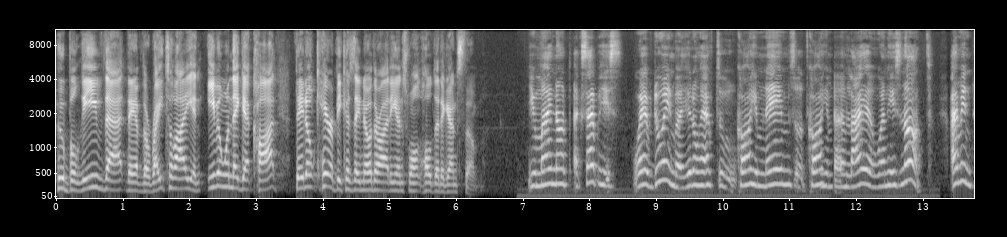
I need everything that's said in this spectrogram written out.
who believe that they have the right to lie. And even when they get caught, they don't care because they know their audience won't hold it against them. You might not accept his way of doing, but you don't have to call him names or call him a liar when he's not. I mean,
